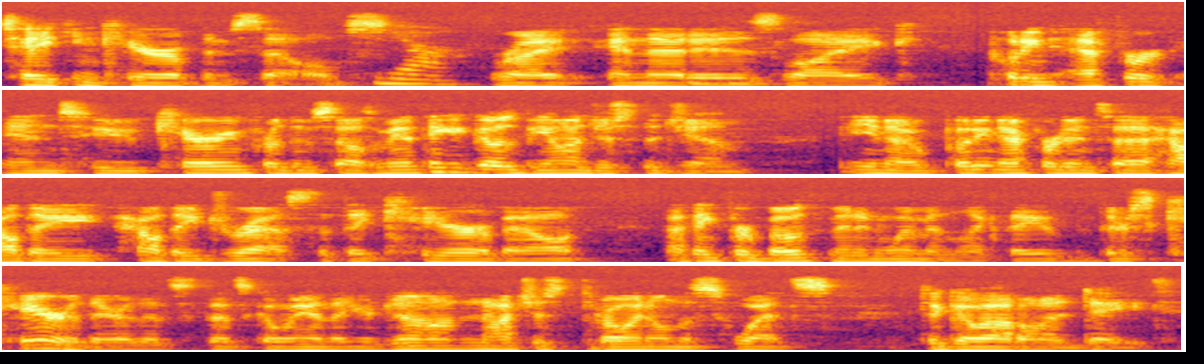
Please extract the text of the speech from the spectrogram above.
taking care of themselves, Yeah, right? And that mm-hmm. is like putting effort into caring for themselves. I mean, I think it goes beyond just the gym. You know, putting effort into how they how they dress, that they care about. I think for both men and women, like they there's care there that's that's going in that you're not not just throwing on the sweats to go out on a date.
